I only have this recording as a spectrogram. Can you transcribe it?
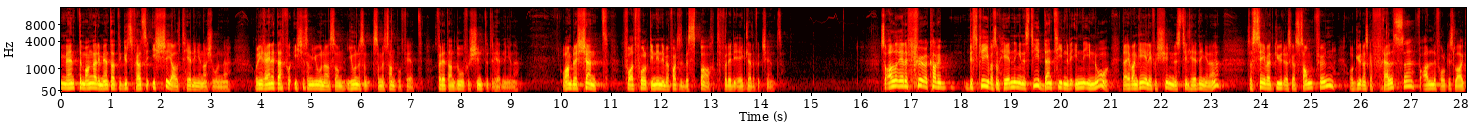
mente, mange av dem mente at Guds frelse ikke gjaldt hedningenasjonene. Og De regnet derfor ikke som Jonas som, Jonas som, som en sann profet, fordi han dro og forkynte til hedningene. Og Han ble kjent for at folk i Ninive faktisk ble spart for det de egentlig hadde fortjent. Så allerede før hva vi beskriver som hedningenes tid, den tiden vi er inne i nå, der evangeliet forkynnes til hedningene, så ser vi at Gud ønsker samfunn og Gud ønsker frelse for alle folkeslag,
